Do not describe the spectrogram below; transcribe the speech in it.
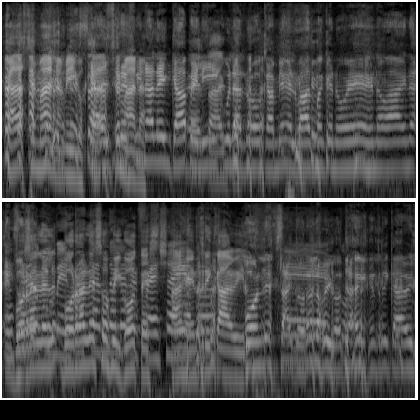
Cada semana, amigos, cada tres semana. finales en cada película. Exacto. No cambian el Batman que no es una vaina. Entonces, Bórrale, esos bigotes a a Henry. Cavill. Ponle, exacto, los bigotes a Henry Cavill.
